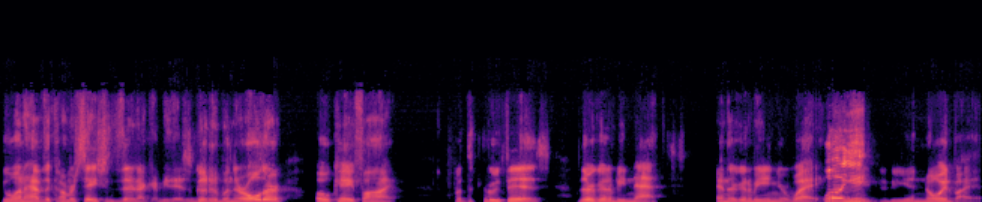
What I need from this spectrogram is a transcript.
You want to have the conversations they're not going to be as good when they're older. Okay, fine. But the truth is, they're going to be Nets and they're going to be in your way. Well, you- you're to be annoyed by it.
